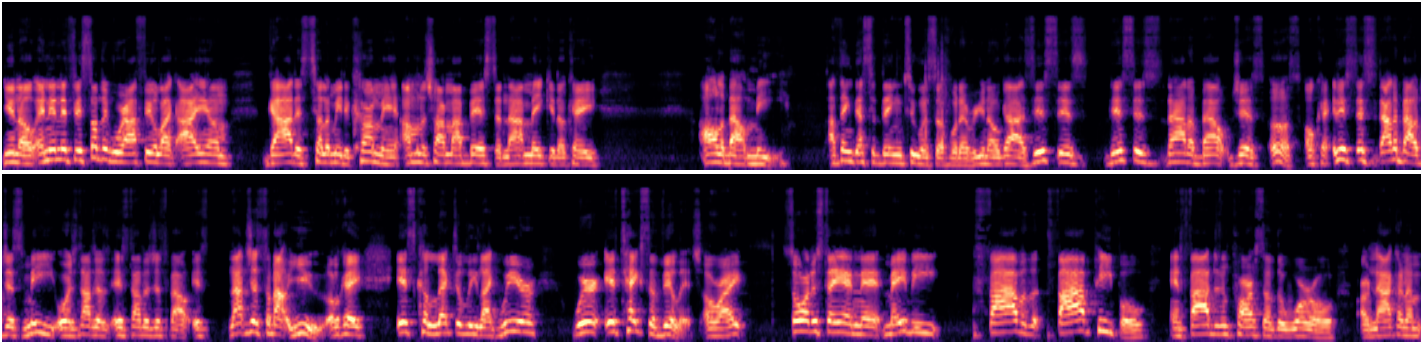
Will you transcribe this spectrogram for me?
You know, and then if it's something where I feel like I am, God is telling me to comment, I'm going to try my best to not make it, okay, all about me I think that's the thing too and stuff, whatever. You know, guys, this is this is not about just us. Okay. It's it's not about just me or it's not just it's not just about it's not just about you. Okay. It's collectively like we're we're it takes a village, all right? So understand that maybe five of the five people in five different parts of the world are not going to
